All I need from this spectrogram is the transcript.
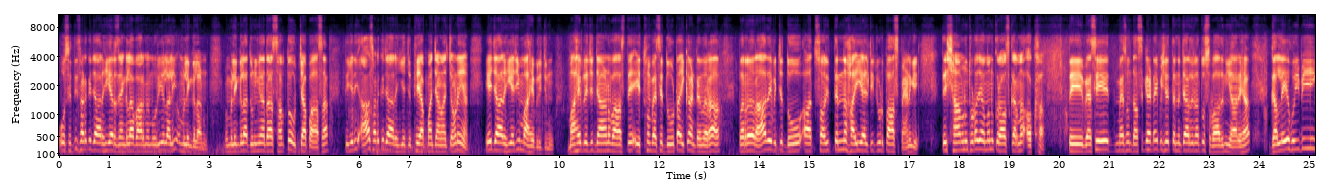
ਉਹ ਸਿੱਧੀ ਸੜਕ ਜਾ ਰਹੀ ਆ ਰਜੈਂਗਲਾ ਬਾਰ ਮੈਮੋਰੀਅਲ ਵਾਲੀ ਉਮਲਿੰਗਲਾ ਨੂੰ। ਉਮਲਿੰਗਲਾ ਦੁਨੀਆ ਦਾ ਸਭ ਤੋਂ ਉੱਚਾ ਪਾਸ ਆ ਤੇ ਜਿਹੜੀ ਆਹ ਸੜਕ ਜਾ ਰਹੀ ਹੈ ਜਿੱਥੇ ਆਪਾਂ ਜਾਣਾ ਚਾਹੁੰਦੇ ਆ, ਇਹ ਜਾ ਰਹੀ ਹੈ ਜੀ ਮਾਹੇ ਬ੍ਰਿਜ ਨੂੰ। ਮਾਹੇ ਬ੍ਰਿਜ ਜਾਣ ਵਾਸਤੇ ਇੱਥੋਂ ਵੈਸੇ 2.5 ਘੰਟਿਆਂ ਦਾ ਰਾਹ, ਪਰ ਪਰ ਰਾਹ ਦੇ ਵਿੱਚ ਦੋ ਸੌਰੀ ਤਿੰਨ ਹਾਈ ਐਲਟੀਟਿਊਡ ਪਾਸ ਪੈਣਗੇ। ਤੇ ਸ਼ਾਮ ਨੂੰ ਥੋੜਾ ਜਿਹਾ ਉਹਨਾਂ ਨੂੰ ਕ੍ਰਾਸ ਕਰਨਾ ਔਖਾ। ਤੇ ਵੈਸੇ ਮੈਂ ਤੁਹਾਨੂੰ ਦੱਸ ਕੇ ਹਟਾਂ ਪਿਛਲੇ 3-4 ਦਿਨਾਂ ਤੋਂ ਸਵਾਦ ਨਹੀਂ ਆ ਰਿਹਾ। ਗੱਲ ਇਹ ਹੋਈ ਵੀ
